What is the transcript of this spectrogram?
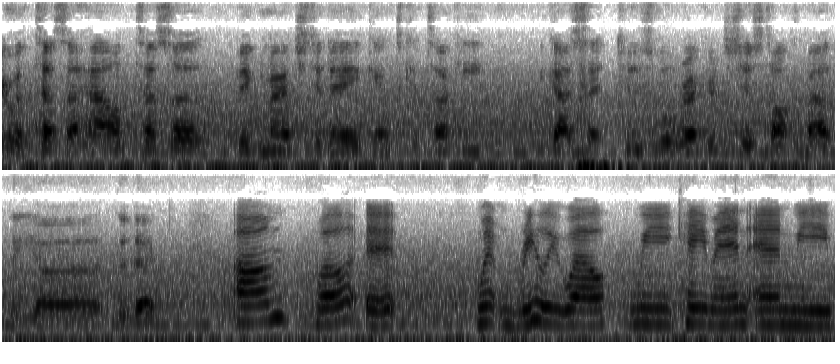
here with Tessa Howald. Tessa, big match today against Kentucky. You guys set two school records. Just talk about the uh, the day. Um, well, it went really well. We came in and we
